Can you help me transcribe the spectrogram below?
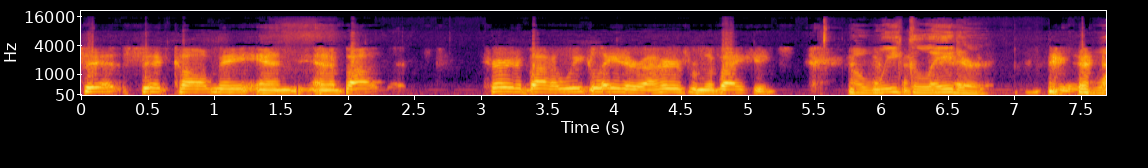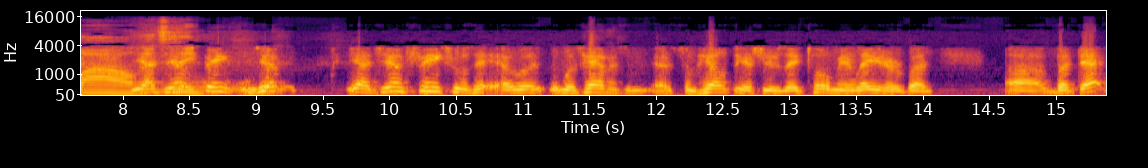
Sid, Sid called me, and and about heard about a week later, I heard from the Vikings. A week later. Wow. Yeah, That's Jim a, Finks, Jim, yeah, Jim Finks was uh, was was having some uh, some health issues. They told me later, but uh, but that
